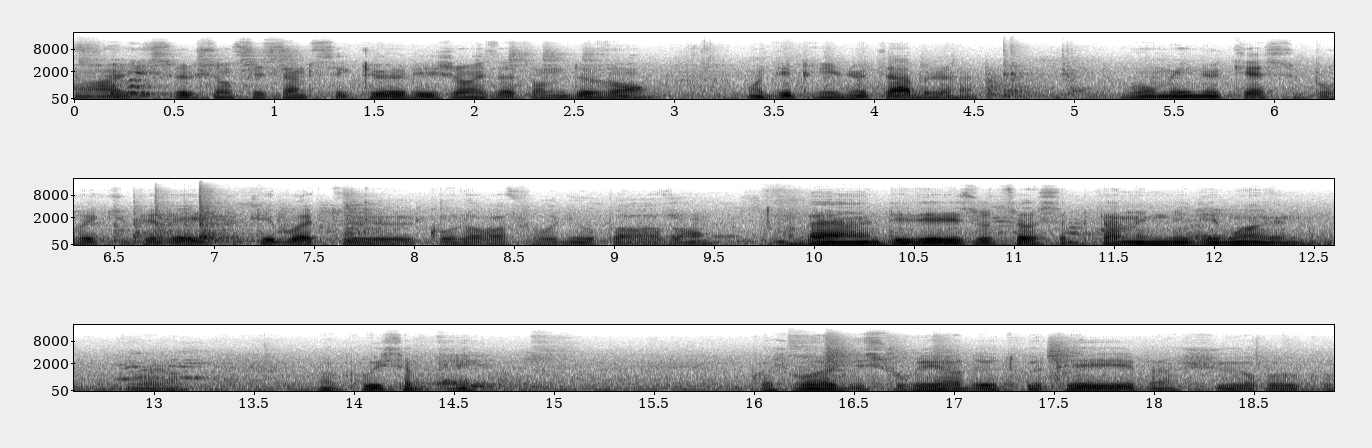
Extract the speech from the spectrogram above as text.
Alors la distribution c'est simple, c'est que les gens ils attendent devant, on déplie une table où on met une caisse pour récupérer toutes les boîtes euh, qu'on leur a fournies auparavant. Ben, d'aider les autres ça, ça me permet de m'aider moi-même. Voilà. Donc oui ça me plaît. Quand je vois des sourires de l'autre côté, ben, je suis heureux. Quoi.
